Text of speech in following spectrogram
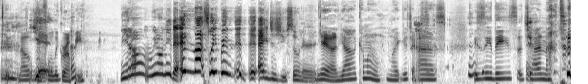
Nope. Yeah. fully grumpy. You know, we don't need that. And not sleeping, it, it ages you sooner. Yeah, y'all, come on. Like, get your eyes. you see these? Try not to.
